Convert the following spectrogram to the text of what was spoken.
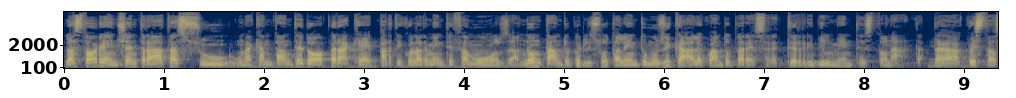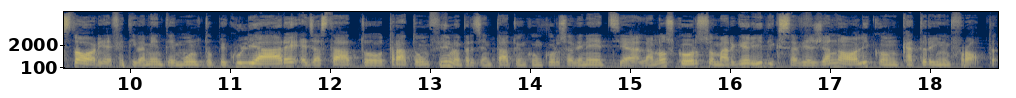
La storia è incentrata su una cantante d'opera che è particolarmente famosa, non tanto per il suo talento musicale quanto per essere terribilmente stonata. Da questa storia effettivamente molto peculiare è già stato tratto un film presentato in concorso a Venezia l'anno scorso, Marguerite di Xavier Giannoli con Catherine Frott.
